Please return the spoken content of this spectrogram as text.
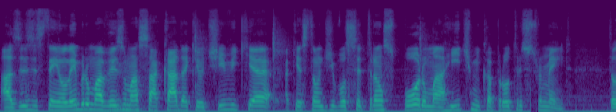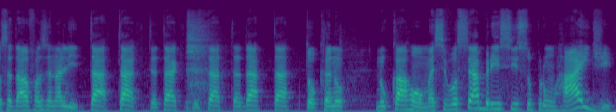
Às vezes tem. Eu lembro uma vez uma sacada que eu tive que é a questão de você transpor uma rítmica para outro instrumento. Então você tava fazendo ali, tá, tá, tá, tá, tá, tá, tá, tá, tocando no carrom. Mas se você abrisse isso para um ride,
